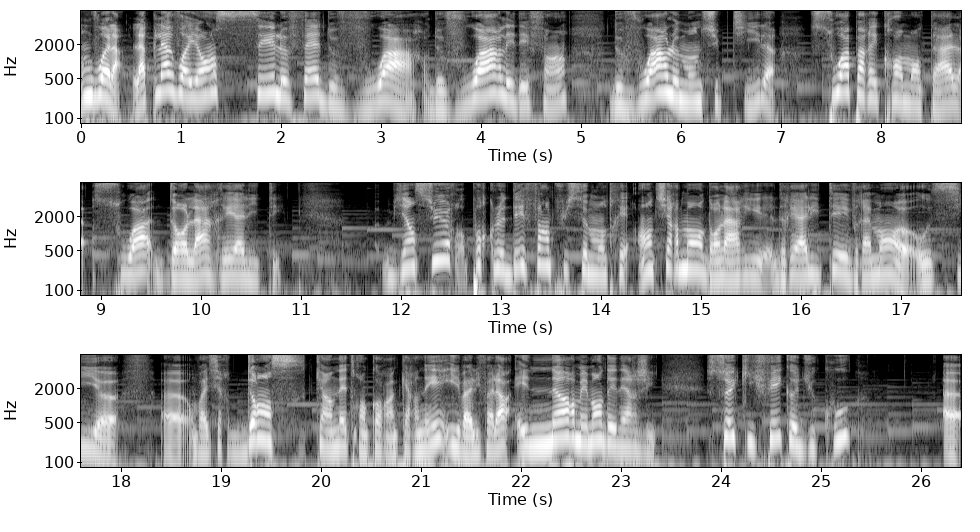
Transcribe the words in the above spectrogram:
Donc voilà, la clairvoyance, c'est le fait de voir, de voir les défunts, de voir le monde subtil, soit par écran mental, soit dans la réalité. Bien sûr, pour que le défunt puisse se montrer entièrement dans la réalité, vraiment euh, aussi, euh, euh, on va dire, dense qu'un être encore incarné, il va lui falloir énormément d'énergie. Ce qui fait que du coup, euh,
